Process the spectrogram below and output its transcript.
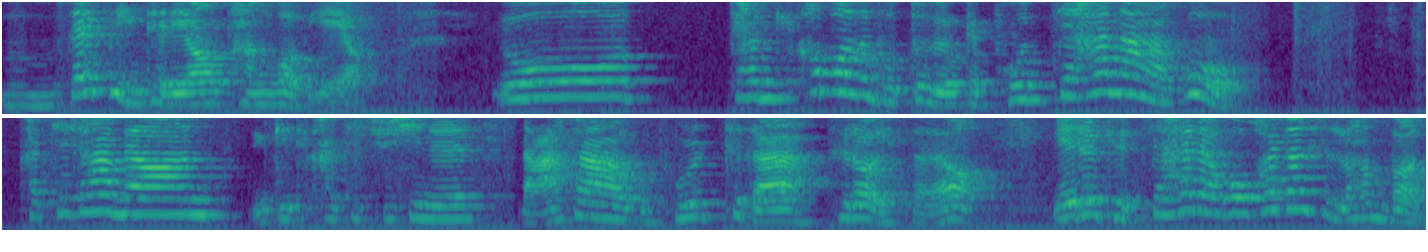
음, 셀프 인테리어 방법이에요. 요 변기 커버는 보통 이렇게 본체 하나하고 같이 사면 이렇게 같이 주시는 나사하고 볼트가 들어있어요. 얘를 교체하려고 화장실로 한번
